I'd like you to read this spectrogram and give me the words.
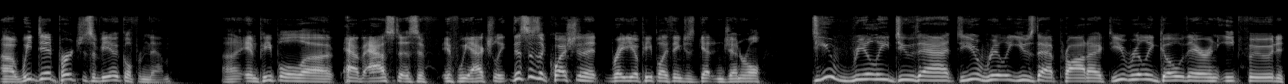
uh, we did purchase a vehicle from them. Uh, and people uh, have asked us if, if we actually. This is a question that radio people, I think, just get in general. Do you really do that? Do you really use that product? Do you really go there and eat food?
